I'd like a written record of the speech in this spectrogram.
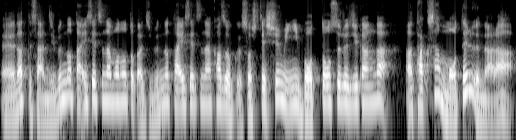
えー、だってさ、自分の大切なものとか自分の大切な家族、そして趣味に没頭する時間がたくさん持てるなら、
